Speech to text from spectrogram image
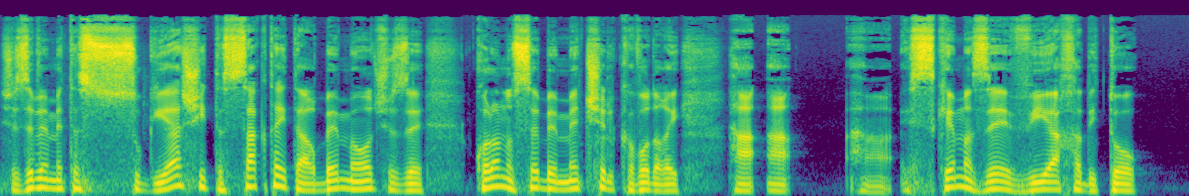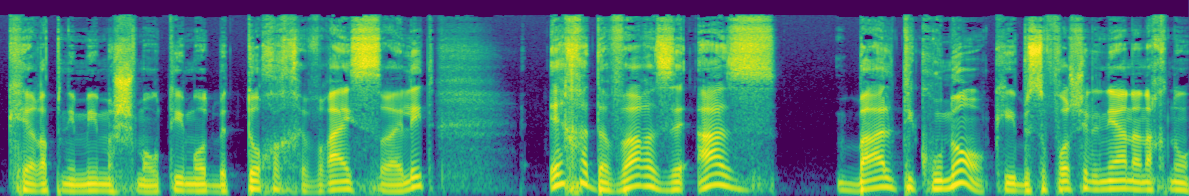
שזה באמת הסוגיה שהתעסקת איתה הרבה מאוד, שזה כל הנושא באמת של כבוד. הרי ההסכם הזה הביא יחד איתו קרע פנימי משמעותי מאוד בתוך החברה הישראלית. איך הדבר הזה אז בא על תיקונו? כי בסופו של עניין אנחנו,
